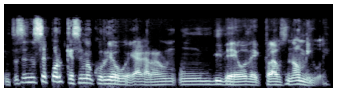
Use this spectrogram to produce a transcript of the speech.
Entonces, no sé por qué se me ocurrió, güey, agarrar un, un video de Klaus Nomi, güey.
